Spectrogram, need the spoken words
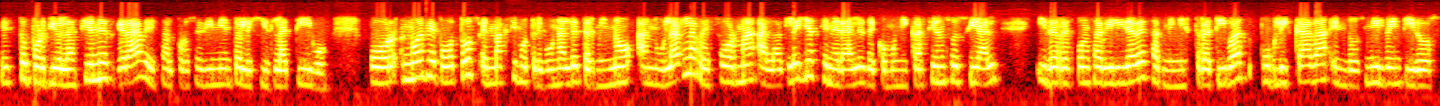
esto por violaciones graves al procedimiento legislativo. Por nueve votos, el máximo tribunal determinó anular la reforma a las leyes generales de comunicación social y de responsabilidades administrativas publicada en 2022.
